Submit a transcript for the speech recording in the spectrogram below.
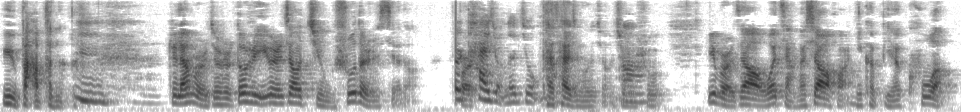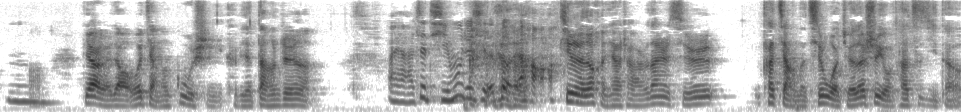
欲罢不能。嗯，这两本就是都是一个人叫囧叔的人写的，就是泰囧的囧嘛。太太囧的囧囧书，一本叫我讲个笑话，你可别哭啊，嗯，第二个叫我讲个故事，你可别当真啊。哎呀，这题目就起的特别好。听着都很像畅销书，但是其实他讲的，其实我觉得是有他自己的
